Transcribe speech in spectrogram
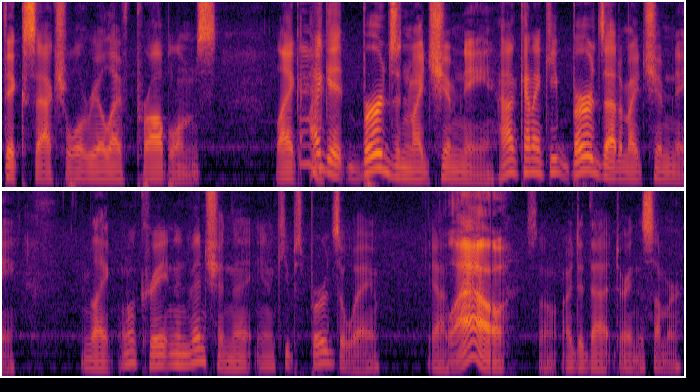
fix actual real life problems. Like, I hmm. get birds in my chimney. How can I keep birds out of my chimney? I'm like, well, create an invention that you know keeps birds away. Yeah. Wow. So I did that during the summer.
